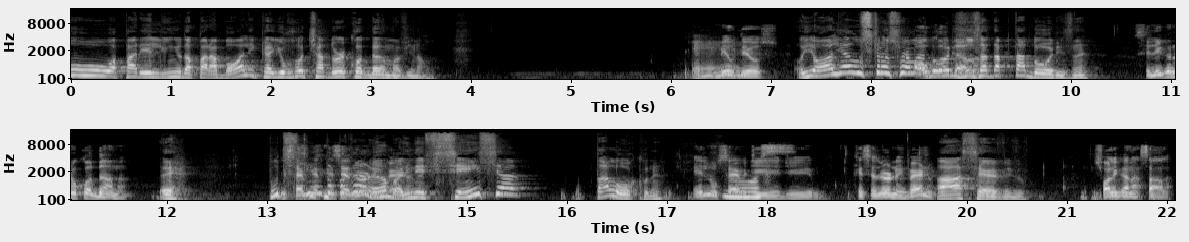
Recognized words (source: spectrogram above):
o aparelhinho da parabólica e o roteador Kodama, Vinão. Meu Deus. E olha os Olha transformadores, o Kodama. os adaptadores, né? Se liga no Kodama. É. Putz, Serve de pra aquecedor no caramba. né? Ineficiência tá louco, né? Ele não serve de, de aquecedor no inverno? Ah, serve, viu? Só ligar na sala.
